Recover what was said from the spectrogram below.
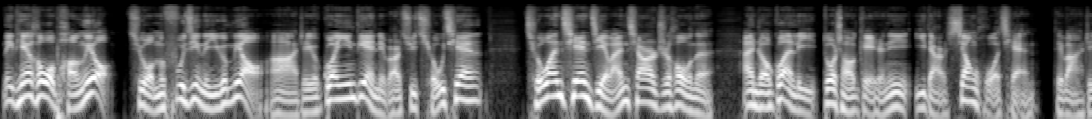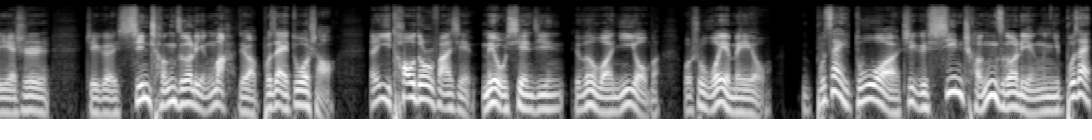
那天和我朋友去我们附近的一个庙啊，这个观音殿里边去求签，求完签解完签之后呢，按照惯例多少给人家一点香火钱，对吧？这也是这个心诚则灵嘛，对吧？不在多少。但是一掏兜发现没有现金，就问我你有吗？我说我也没有，不在多，这个心诚则灵，你不在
